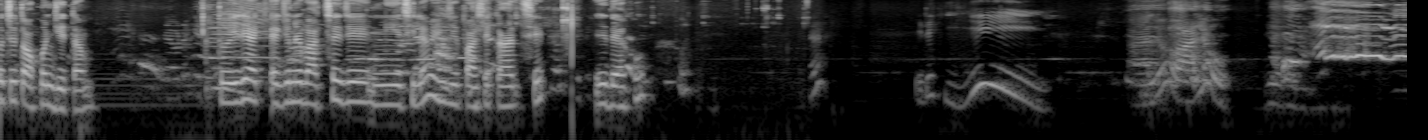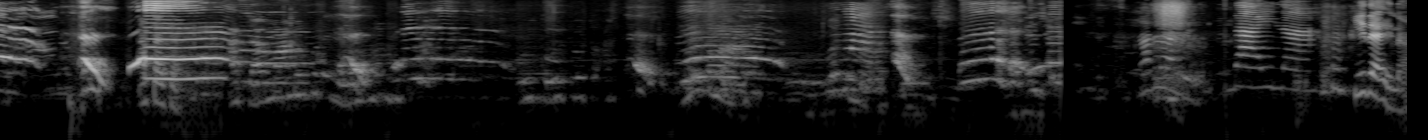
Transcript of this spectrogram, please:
হচ্ছে তখন যেতাম। তো এই যে এক- একজনের বাচ্চাই যে নিয়েছিলাম, এই যে পাশে কাঁদছে, এই যে দেখো। এটা কি? আলো আলো। আচ্ছা আচ্ছা। আচ্ছা মামা কোথায় গেল? ওই তো ওই তো কি দেয় না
